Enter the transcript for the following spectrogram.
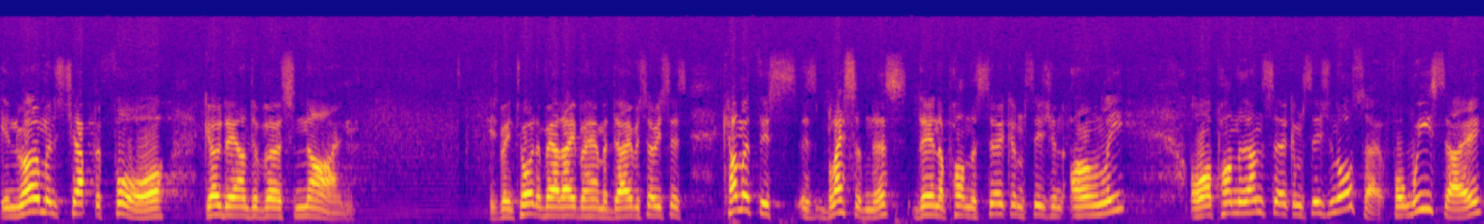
In Romans chapter 4, Go down to verse 9. He's been talking about Abraham and David, so he says, Cometh this, this blessedness then upon the circumcision only, or upon the uncircumcision also? For we say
